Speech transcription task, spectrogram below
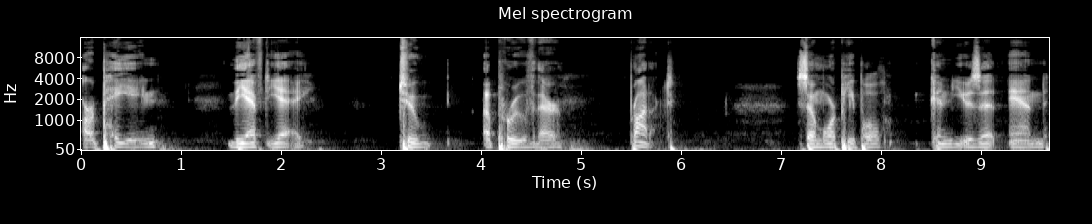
are paying the FDA to approve their product. So more people can use it and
